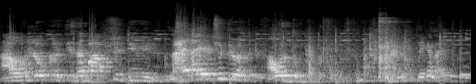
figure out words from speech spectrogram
आवड लवकर तिचा बाप शुद्धी होईल. नाही नाही एक सुट्टी होत. आवडतो निघते का नाही?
